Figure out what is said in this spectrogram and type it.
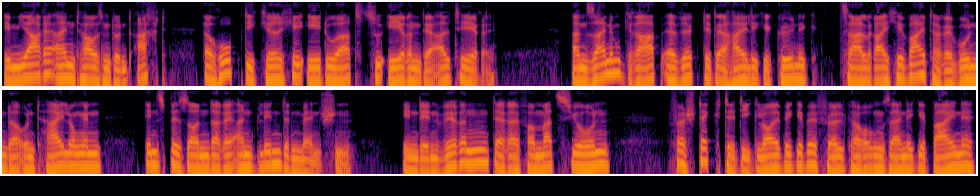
Im Jahre 1008 erhob die Kirche Eduard zu Ehren der Altäre. An seinem Grab erwirkte der heilige König zahlreiche weitere Wunder und Heilungen, insbesondere an blinden Menschen. In den Wirren der Reformation versteckte die gläubige Bevölkerung seine Gebeine,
